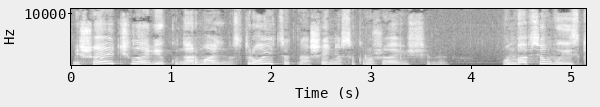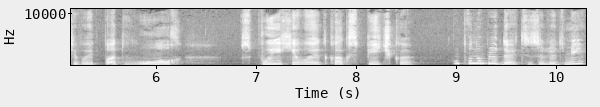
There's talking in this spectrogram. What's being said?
мешает человеку нормально строить отношения с окружающими. Он во всем выискивает подвох, вспыхивает, как спичка. Ну, понаблюдайте за людьми,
